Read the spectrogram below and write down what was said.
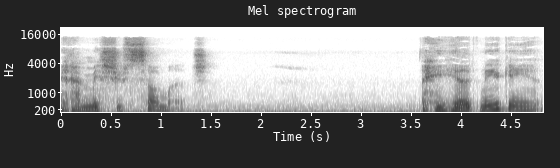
And I miss you so much. He hugged me again.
